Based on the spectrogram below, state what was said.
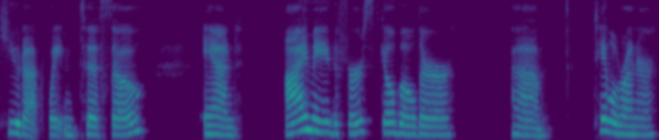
queued up, waiting to sew. And I made the first skill builder um, table runner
